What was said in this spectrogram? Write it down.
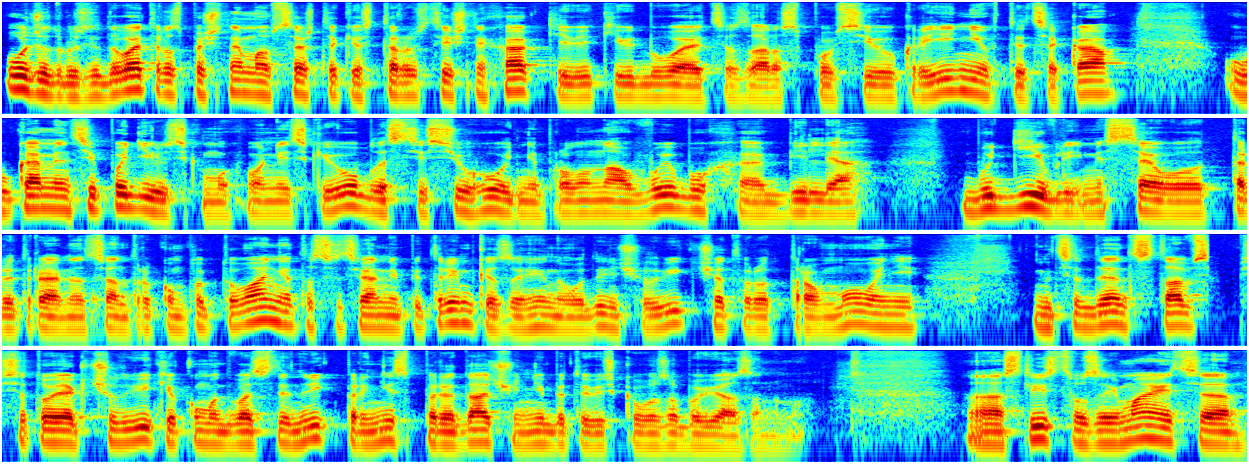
Отже, друзі, давайте розпочнемо все ж таки з терористичних актів, які відбуваються зараз по всій Україні в ТЦК. У Кам'янці-Подільському Хмельницькій області сьогодні пролунав вибух е, біля будівлі місцевого територіального центру комплектування та соціальної підтримки. Загинув один чоловік, четверо травмовані. Інцидент стався після того, як чоловік, якому 21 рік, приніс передачу нібито військовозобов'язаному. Е, Слідство займається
